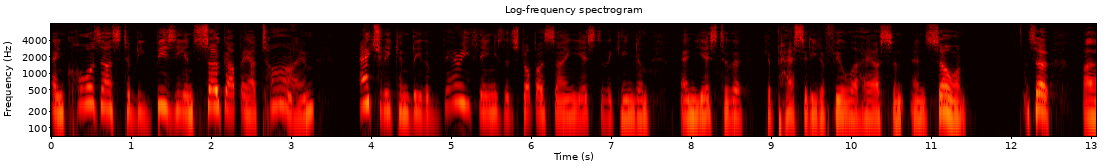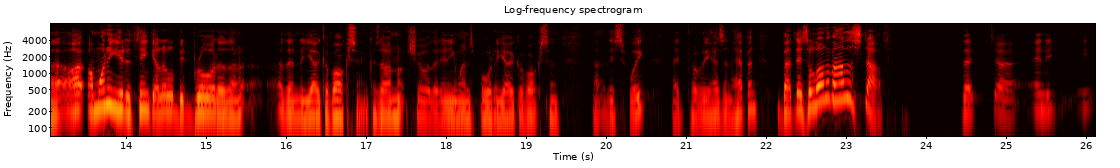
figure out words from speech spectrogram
and cause us to be busy and soak up our time, actually can be the very things that stop us saying yes to the kingdom and yes to the capacity to fill the house and, and so on. So uh, I, I'm wanting you to think a little bit broader than than the yoke of oxen because I'm not sure that anyone's bought a yoke of oxen uh, this week. That probably hasn't happened. But there's a lot of other stuff that, uh, and it, it,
